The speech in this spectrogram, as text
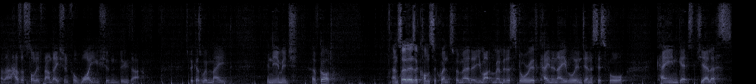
that has a solid foundation for why you shouldn't do that. It's because we're made in the image of God. And so there's a consequence for murder. You might remember the story of Cain and Abel in Genesis 4. Cain gets jealous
